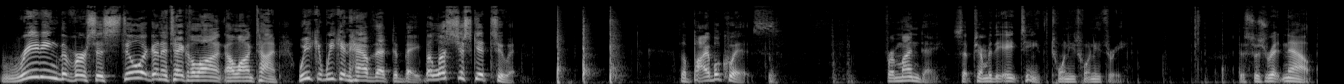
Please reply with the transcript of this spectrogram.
reading the verses still are going to take a long a long time. We can we can have that debate. But let's just get to it. The Bible quiz for Monday, September the 18th, 2023. This was written out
